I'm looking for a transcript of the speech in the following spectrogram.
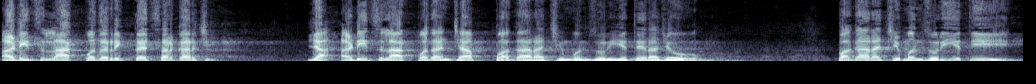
अडीच लाख पद रिक्त आहेत सरकारची. या अडीच लाख पदांच्या पगाराची मंजुरी येते राजो हो. पगाराची मंजुरी येते.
